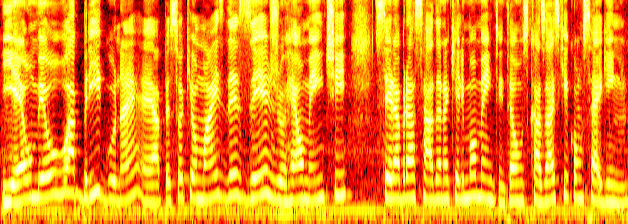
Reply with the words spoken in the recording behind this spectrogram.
e é o meu abrigo, né? É a pessoa que eu mais desejo realmente ser abraçada naquele momento. Então, os casais que conseguem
